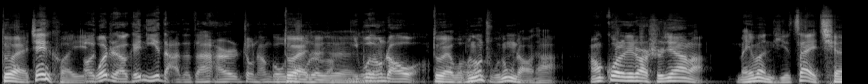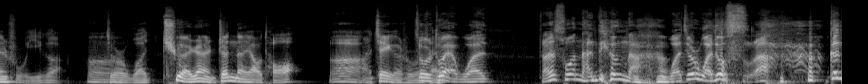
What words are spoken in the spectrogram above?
对，这可以。哦我只要给你打的，咱还是正常沟通，对对对对你不能找我，对我不能主动找他。然后过了这段时间了，没问题，再签署一个，嗯就是我确认真的要投啊啊，，这个时候就是对我，咱说难听的，我今儿我就死，跟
